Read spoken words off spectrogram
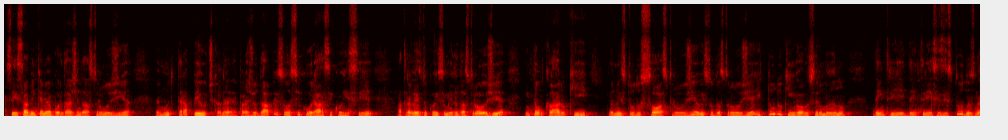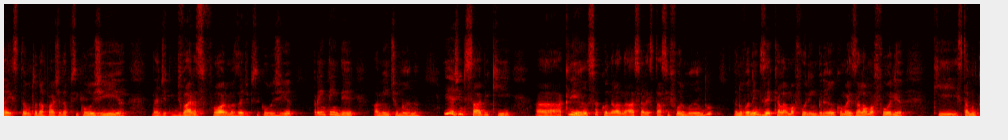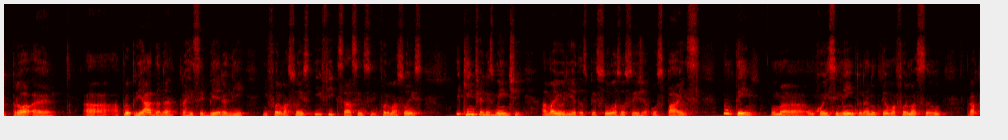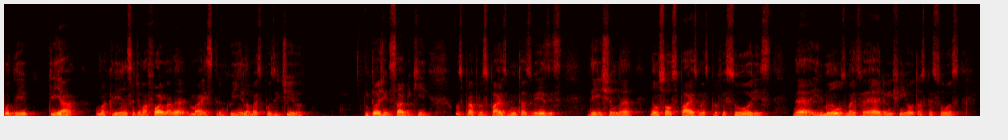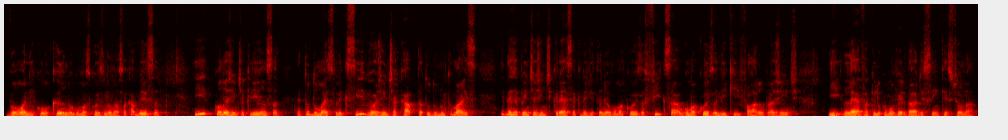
vocês sabem que a minha abordagem da astrologia é muito terapêutica, né? É para ajudar a pessoa a se curar, a se conhecer através do conhecimento da astrologia. Então, claro que eu não estudo só astrologia, eu estudo astrologia e tudo que envolve o ser humano. Dentre, dentre esses estudos, né, estão toda a parte da psicologia, né, de, de, várias formas né, de psicologia, para entender a mente humana. E a gente sabe que a, a criança, quando ela nasce, ela está se formando. Eu não vou nem dizer que ela é uma folha em branco, mas ela é uma folha que está muito pró, é, a, apropriada né, para receber ali informações e fixar essas informações, e que infelizmente a maioria das pessoas, ou seja, os pais, não tem uma, um conhecimento, né, não tem uma formação para poder criar uma criança de uma forma né, mais tranquila, mais positiva. Então a gente sabe que os próprios pais muitas vezes deixam, né, não só os pais, mas professores, né, irmãos mais velhos, enfim, outras pessoas vão ali colocando algumas coisas na nossa cabeça e quando a gente é criança é tudo mais flexível, a gente capta tudo muito mais e de repente a gente cresce acreditando em alguma coisa, fixa alguma coisa ali que falaram pra gente e leva aquilo como verdade sem questionar.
